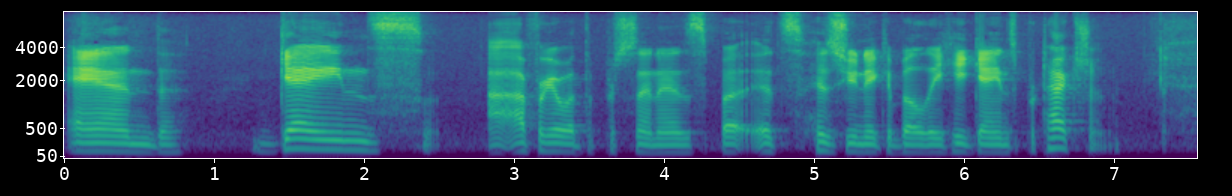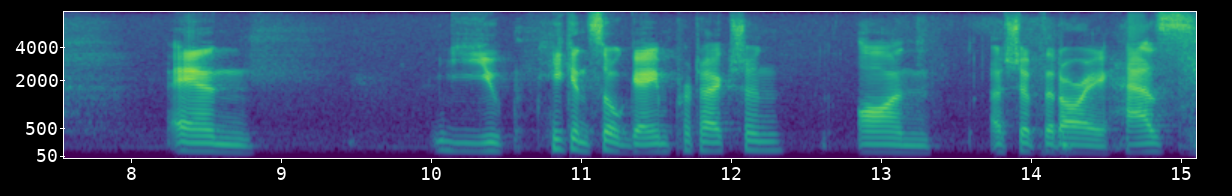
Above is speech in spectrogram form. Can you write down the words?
and gains I forget what the percent is, but it's his unique ability. He gains protection. And you he can still gain protection on a ship that already has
